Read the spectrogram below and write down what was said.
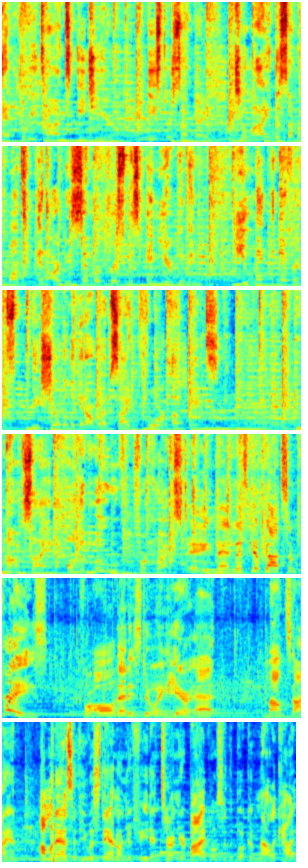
at three times each year Easter Sunday, July in the summer months, and our December, Christmas, and year giving. You make the difference. Be sure to look at our website for updates. Mount Zion on the move for Christ. Amen. Let's give God some praise for all that He's doing here at Mount Zion. I'm going to ask if you would stand on your feet and turn your Bibles to the book of Malachi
